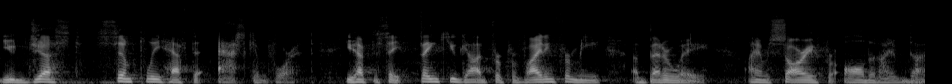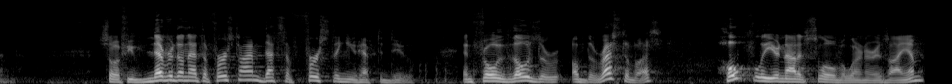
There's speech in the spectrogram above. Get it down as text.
You just simply have to ask Him for it. You have to say, Thank you, God, for providing for me a better way. I am sorry for all that I have done. So if you've never done that the first time, that's the first thing you have to do. And for those of the rest of us, hopefully you're not as slow of a learner as I am.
